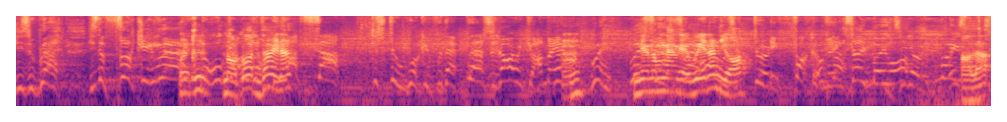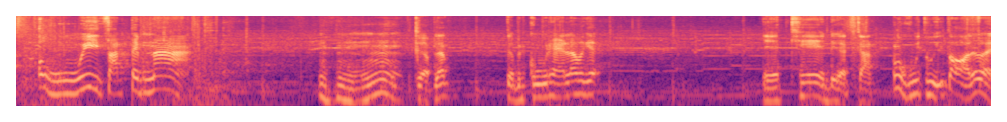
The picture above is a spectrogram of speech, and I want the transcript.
He's a rat. He's a fucking rat. มันคือหนอนก้อนไส้นะ Stop. You're still working for that bastard, aren't you? I'm Hmm? มึงยังทำงานกับไอ้เวรนั่นอยู่เหรอ Dirty fucker, man. เอาละโอ้ยซัดเต็มหน้า อื้อหือเกือบแล้ว เกือบเป็นกูแทนแล้วเมื่อกี้เอเคเดือดจัด โอ้โหถุยต่อด้วย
